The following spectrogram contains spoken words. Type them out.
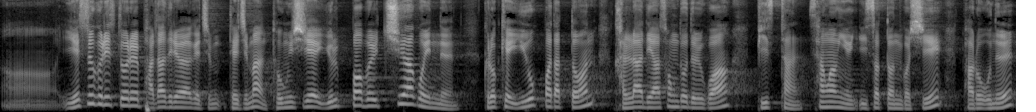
어, 예수 그리스도를 받아들여야 되지만 동시에 율법을 취하고 있는 그렇게 유혹받았던 갈라디아 성도들과 비슷한 상황이 있었던 것이 바로 오늘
